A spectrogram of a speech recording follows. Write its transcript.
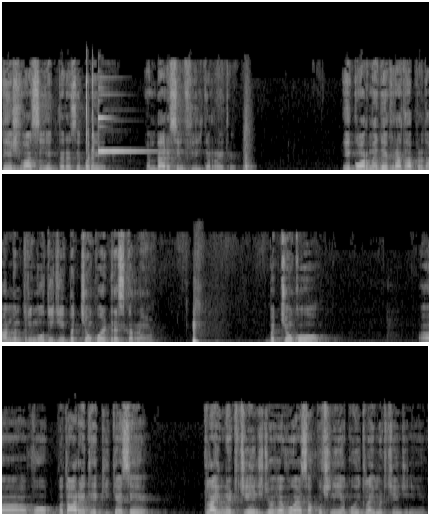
देशवासी एक तरह से बड़े एम्बैरेसिंग फील कर रहे थे। एक और मैं देख रहा था प्रधानमंत्री मोदी जी बच्चों को एड्रेस कर रहे हैं। बच्चों को आ, वो बता रहे थे कि कैसे क्लाइमेट चेंज जो है वो ऐसा कुछ नहीं है कोई क्लाइमेट चेंज नहीं है।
